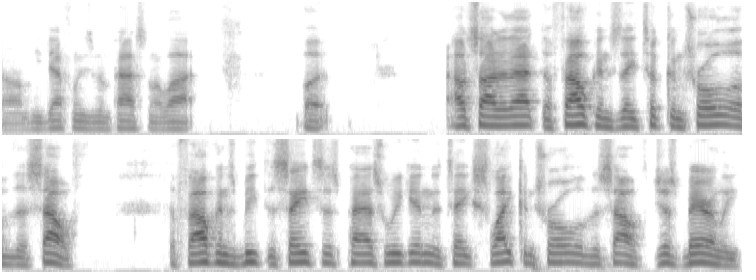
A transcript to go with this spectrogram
Um, he definitely has been passing a lot. But outside of that, the Falcons they took control of the South. The Falcons beat the Saints this past weekend to take slight control of the South, just barely.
